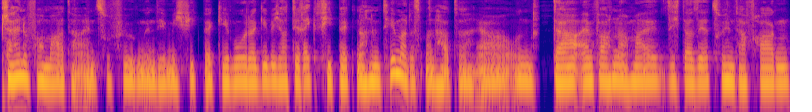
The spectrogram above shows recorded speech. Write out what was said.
kleine Formate einzufügen, indem ich Feedback gebe oder gebe ich auch direkt Feedback nach einem Thema, das man hatte, ja, und da einfach nochmal sich da sehr zu hinterfragen,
